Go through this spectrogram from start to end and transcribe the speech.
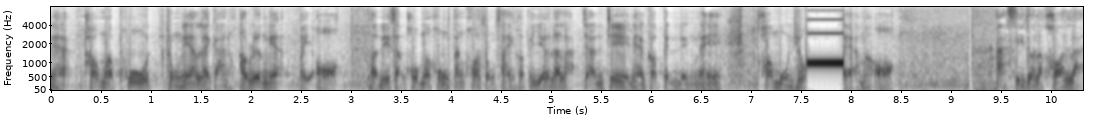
เนี่ยเขามาพูดตรงนี้รายการเอาเรื่องนี้ไปออก ตอนนี้สังคมก็คงตั้งข้อสงสัยเข้าไปเยอะแล้วล่ะอาจารย์เจเนี่ยก็เป็นหนึ่งในข้อมูลที่แต่มาออกอะสี่ตัวละครละ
